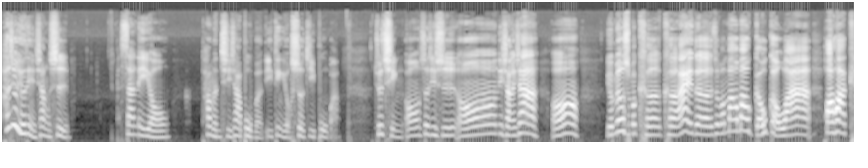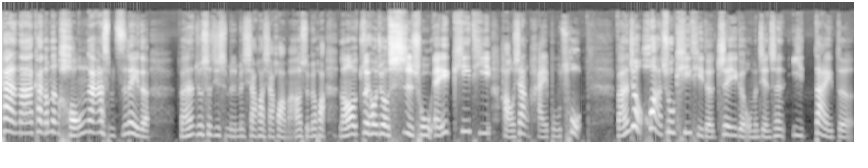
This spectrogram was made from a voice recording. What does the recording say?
它就有点像是三丽鸥，他们旗下部门一定有设计部嘛，就请哦设计师哦，你想一下哦，有没有什么可可爱的什么猫猫狗狗啊，画画看啊，看能不能红啊什么之类的，反正就设计师们那边瞎画瞎画嘛，啊随便画，然后最后就试出诶 Kitty 好像还不错，反正就画出 Kitty 的这一个我们简称一代的，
